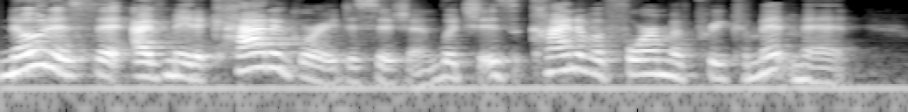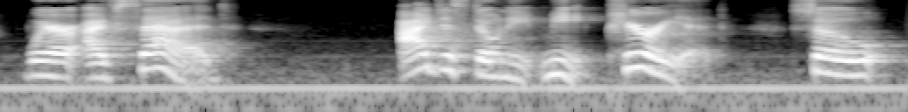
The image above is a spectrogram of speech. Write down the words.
notice that I've made a category decision, which is kind of a form of pre commitment where I've said, I just don't eat meat, period. So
